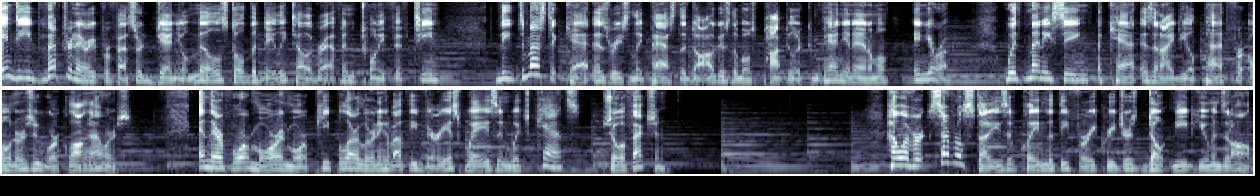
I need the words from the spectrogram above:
Indeed veterinary professor Daniel Mills told the Daily Telegraph in 2015 the domestic cat has recently passed the dog as the most popular companion animal in Europe with many seeing a cat as an ideal pet for owners who work long hours. And therefore more and more people are learning about the various ways in which cats show affection. However, several studies have claimed that the furry creatures don't need humans at all.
